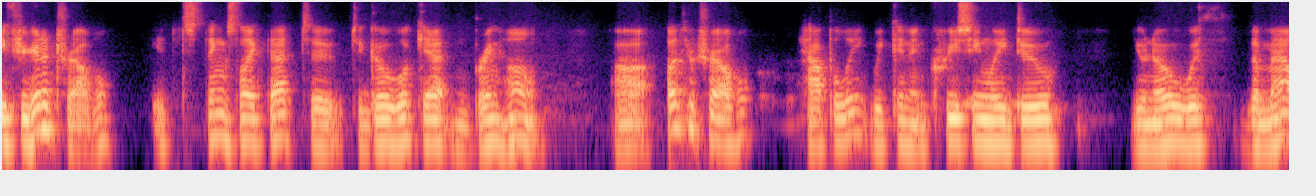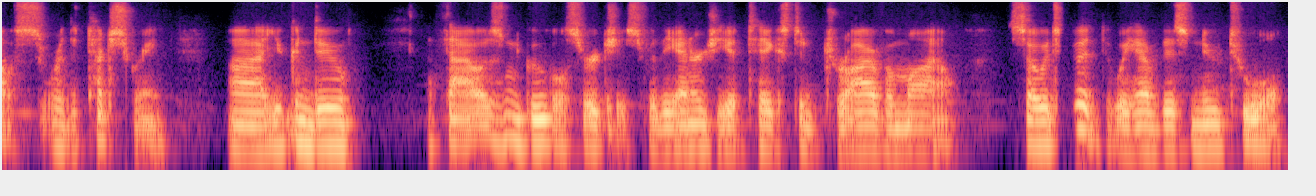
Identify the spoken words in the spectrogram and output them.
if you're going to travel, it's things like that to, to go look at and bring home. Uh, other travel, happily, we can increasingly do, you know, with the mouse or the touchscreen. Uh, you can do a thousand Google searches for the energy it takes to drive a mile. So it's good that we have this new tool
